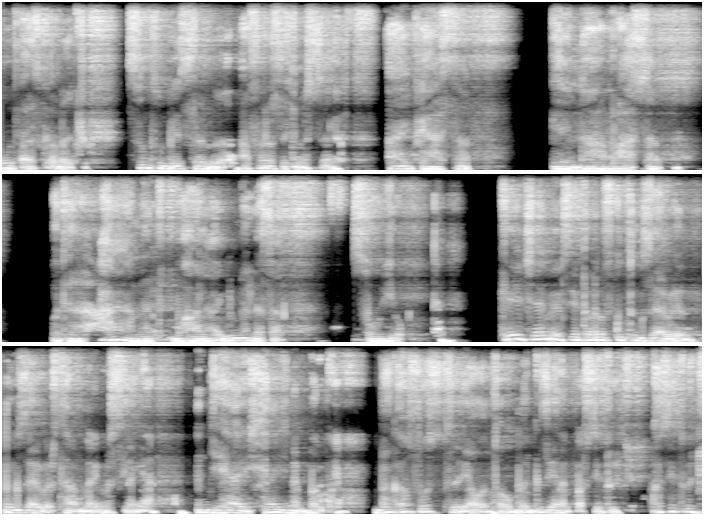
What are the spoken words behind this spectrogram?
ውጣ ያስቀረችው፣ ስንቱን ቤተሰብ አፈረሰች መሰለ። አይ ፒያሳ ይህና በሀሳብ ወደ ሀያ ዓመት በኋላ ይመለሳል ሰውየው። ከኤች አይ ቪ የተረፍኩት እግዚአብሔር በእግዚአብሔር ታምር ይመስለኛል እንጂ ሻይ ነበርኩ። በቀን ሶስት ያወጣሁበት ጊዜ ነበር። ሴቶች ከሴቶች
